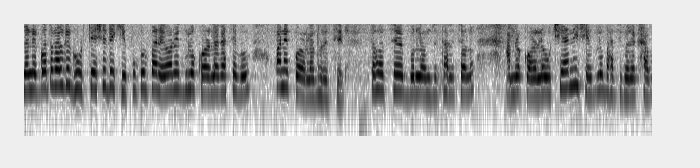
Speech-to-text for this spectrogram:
মানে গতকালকে ঘুরতে এসে দেখি পুকুর পাড়ে অনেকগুলো করলা গাছ এবং অনেক করলা ধরেছে। তো হচ্ছে বললাম যে তাহলে চলো, আমরা করলা উঠিয়ে আনি, সেগুলো ভাজি করে খাব,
